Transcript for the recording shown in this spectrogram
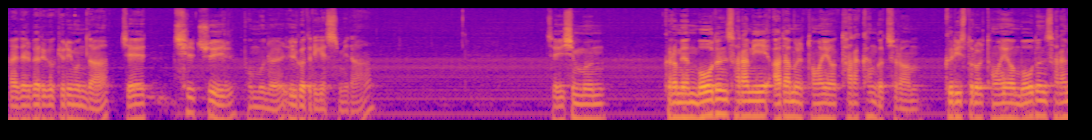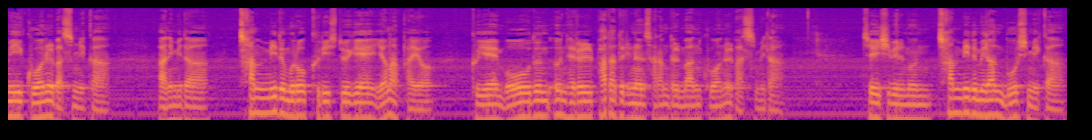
하이델베르그 교리문답 제 7주일 본문을 읽어드리겠습니다. 제20문 그러면 모든 사람이 아담을 통하여 타락한 것처럼 그리스도를 통하여 모든 사람이 구원을 받습니까? 아닙니다. 참 믿음으로 그리스도에게 연합하여 그의 모든 은혜를 받아들이는 사람들만 구원을 받습니다. 제21문 참 믿음이란 무엇입니까?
